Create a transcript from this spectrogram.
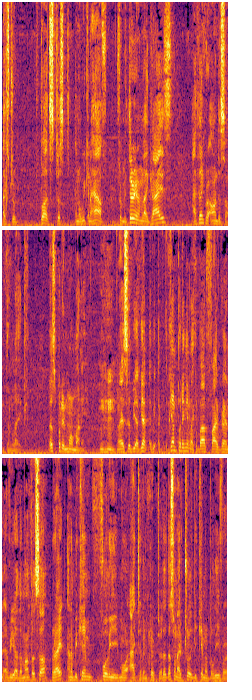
extra bucks just in a week and a half from Ethereum. I'm like, guys, I think we're onto something. Like, let's put in more money. Mm-hmm. And I said, yeah, I began, I began putting in like about five grand every other month or so, right? And I became fully more active in crypto. That's when I truly became a believer.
